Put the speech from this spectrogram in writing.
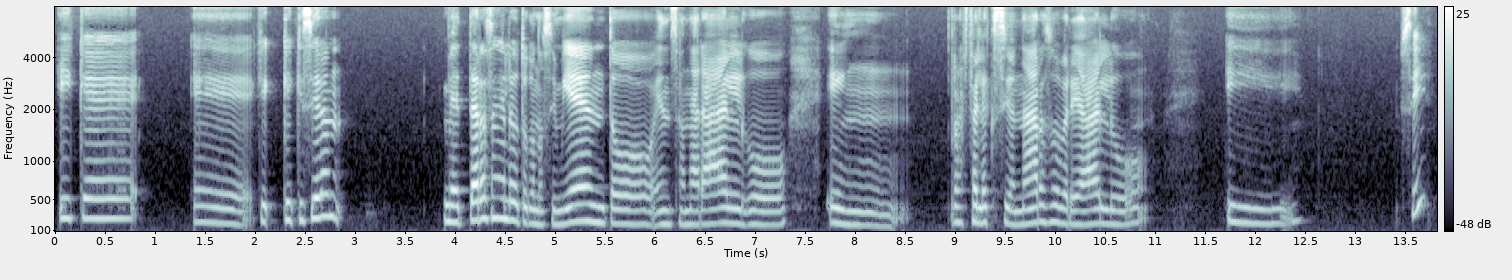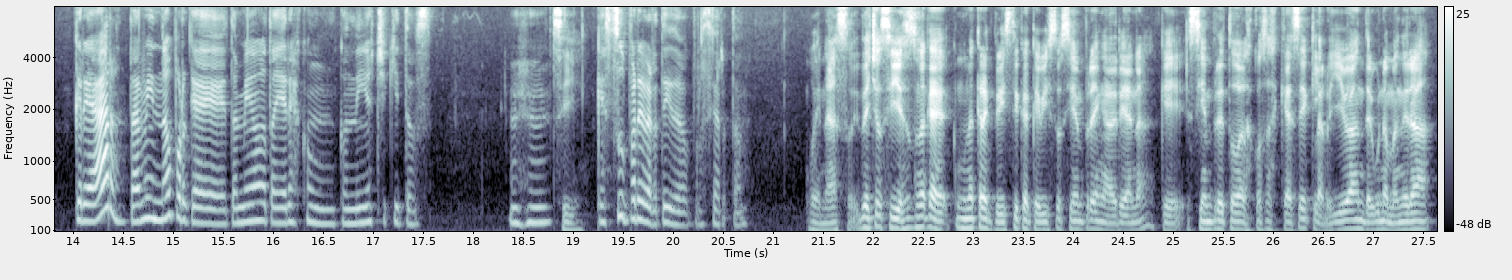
y eh, que, que quisieran meterse en el autoconocimiento, en sanar algo, en reflexionar sobre algo. Y sí, crear también, ¿no? Porque también hago talleres con, niños chiquitos. Sí. Que es súper divertido, por cierto. Buenazo. De hecho, sí, esa es una, ca- una característica que he visto siempre en Adriana, que siempre todas las cosas que hace, claro, llevan de alguna manera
